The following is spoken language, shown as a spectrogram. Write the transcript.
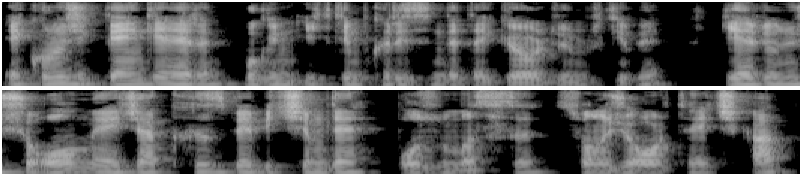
Ekolojik dengelerin bugün iklim krizinde de gördüğümüz gibi geri dönüşü olmayacak hız ve biçimde bozulması sonucu ortaya çıkan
